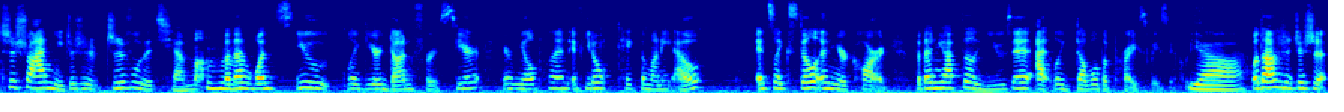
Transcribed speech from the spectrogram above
是刷你就是支付的钱嘛。But then once you like you're done first year, your meal plan, if you don't take the money out, it's like still in your card. But then you have to use it at like double the price basically. Yeah. 我当时就是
